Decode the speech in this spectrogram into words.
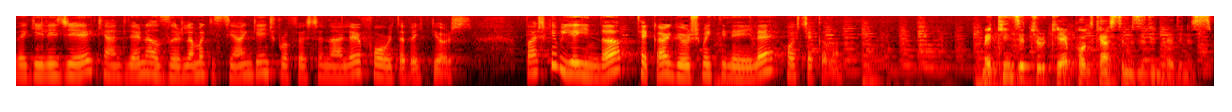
ve geleceğe kendilerini hazırlamak isteyen genç profesyonelleri Forward'a bekliyoruz. Başka bir yayında tekrar görüşmek dileğiyle. Hoşçakalın. McKinsey Türkiye podcast'imizi dinlediniz.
